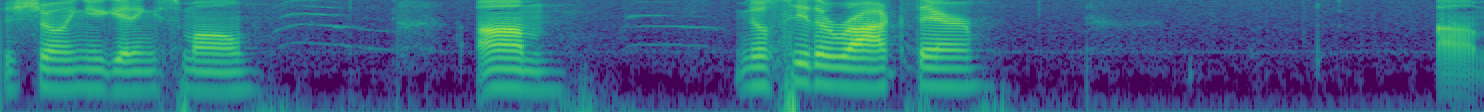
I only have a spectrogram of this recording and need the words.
just showing you getting small. Um, you'll see the rock there. Um,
